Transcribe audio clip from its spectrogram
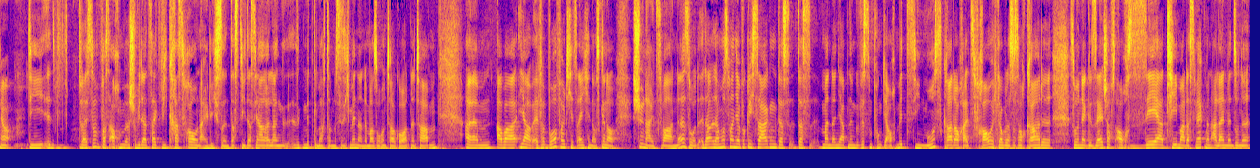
Ja. Die äh, weißt du, was auch schon wieder zeigt, wie krass Frauen eigentlich sind, dass die das jahrelang mitgemacht haben, dass sie sich Männern immer so untergeordnet haben. Ähm, aber ja, worauf wollte ich jetzt eigentlich hinaus? Genau, Schönheitswahn, ne? So, da, da muss man ja wirklich sagen, dass, dass man dann ja ab einem gewissen Punkt ja auch mitziehen muss, gerade auch als Frau. Ich glaube, das ist auch gerade so in der Gesellschaft auch sehr Thema. Das merkt man allein, wenn so eine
